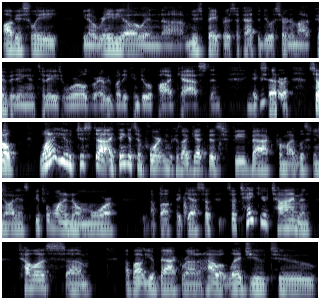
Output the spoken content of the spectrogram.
obviously, you know, radio and uh, newspapers have had to do a certain amount of pivoting in today's world where everybody can do a podcast and mm-hmm. et cetera. So why don't you just uh, i think it's important because i get this feedback from my listening audience people want to know more about the guest. So, so take your time and tell us um, about your background and how it led you to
